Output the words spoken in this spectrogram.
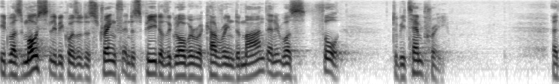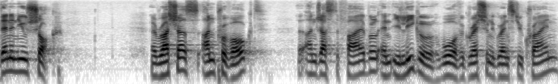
it was mostly because of the strength and the speed of the global recovery in demand, and it was thought to be temporary. Uh, then a new shock. Uh, Russia's unprovoked, unjustifiable, and illegal war of aggression against Ukraine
